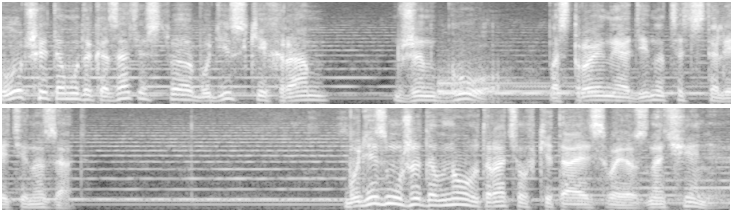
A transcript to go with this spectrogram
Лучшее тому доказательство – буддийский храм Джингуо, построенный 11 столетий назад. Буддизм уже давно утратил в Китае свое значение.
